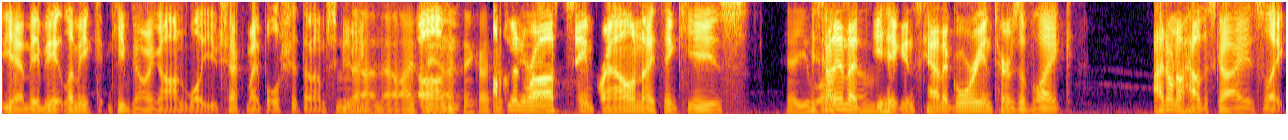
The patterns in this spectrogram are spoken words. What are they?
yeah. Maybe let me keep going on while you check my bullshit that I'm spewing. no, no. I think Um, I think I took Amon-Ra, St. Brown. I think he's Yeah, you he's kind of in that. Tee Higgins category in terms of like, I don't know how this guy is like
